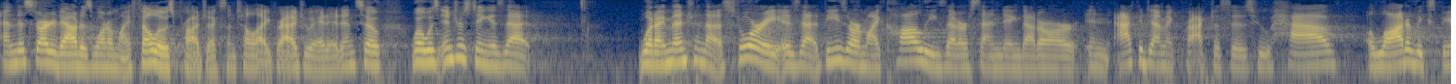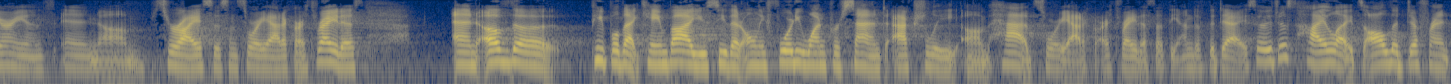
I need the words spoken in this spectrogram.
And this started out as one of my fellows projects until I graduated. And so, what was interesting is that what I mentioned that story is that these are my colleagues that are sending that are in academic practices who have a lot of experience in um, psoriasis and psoriatic arthritis. And of the people that came by, you see that only 41% actually um, had psoriatic arthritis at the end of the day. So it just highlights all the different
